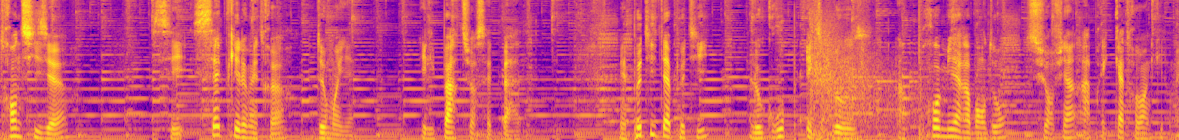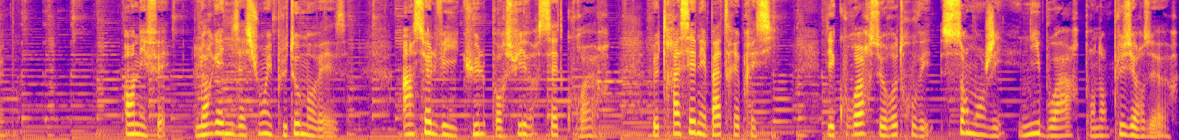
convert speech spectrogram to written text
36 heures, c'est 7 km/h de moyenne. Ils partent sur cette base. Mais petit à petit, le groupe explose. Un premier abandon survient après 80 km. En effet, l'organisation est plutôt mauvaise. Un seul véhicule pour suivre sept coureurs. Le tracé n'est pas très précis. Des coureurs se retrouvaient sans manger ni boire pendant plusieurs heures,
